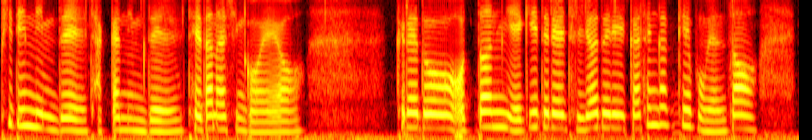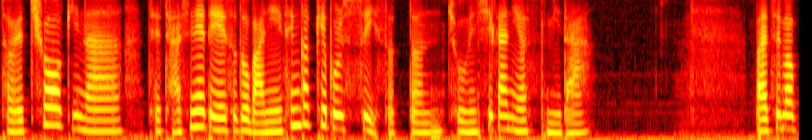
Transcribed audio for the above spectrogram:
피디님들, 작가님들 대단하신 거예요. 그래도 어떤 얘기들을 들려드릴까 생각해 보면서 저의 추억이나 제 자신에 대해서도 많이 생각해 볼 수 있었던 좋은 시간이었습니다. 마지막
